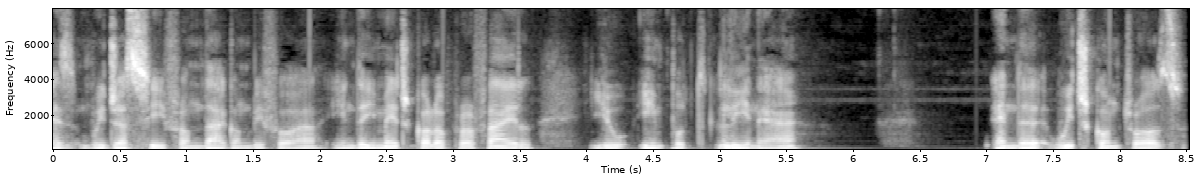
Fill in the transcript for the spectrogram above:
as we just see from Dagon before, in the image color profile, you input linear, and uh, which controls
